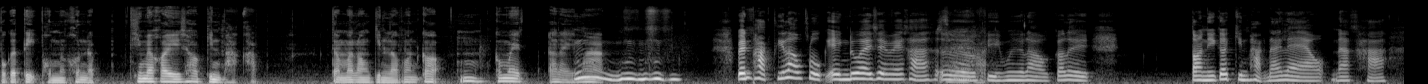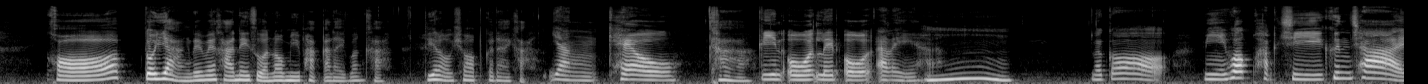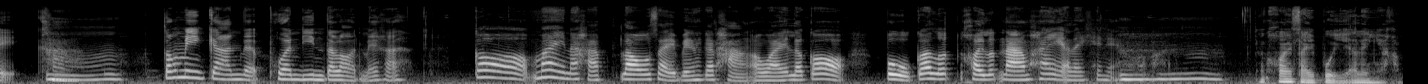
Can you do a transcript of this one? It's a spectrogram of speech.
ปกติผมเป็นคนแบบที่ไม่ค่อยชอบกินผักครับ แต่มาลองกินแล้วมันก็ อืมก็ไม่อะไรมากอืมเป็นผักที่เราปลูกเองด้วยใช่ไหมคะเออใช่ครับฝีมือเราก็เลย ตอนนี้ก็กินผักได้แล้วนะคะ ขอตัวอย่างได้ไหมคะ ในสวนเรามีผักอะไรบ้างคะที่เราชอบก็ได้ค่ะ อย่างแคล ค่ะ green oat red oat อะไรอย่างเงี้ยค่ะอืมแล้วก็มีพวกผักชีขึ้นช่ายค่ะอืมต้องมีการแบบพรวนดินตลอดไหมคะ ก็ไม่นะคะ เราใส่เป็นกระถางเอาไว้ แล้วก็ปลูกก็ลดคอยลดน้ำให้อะไรแค่เนี้ยอืมแล้วค่อยใส่ปุ๋ยอะไรอย่างเงี้ยครับ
